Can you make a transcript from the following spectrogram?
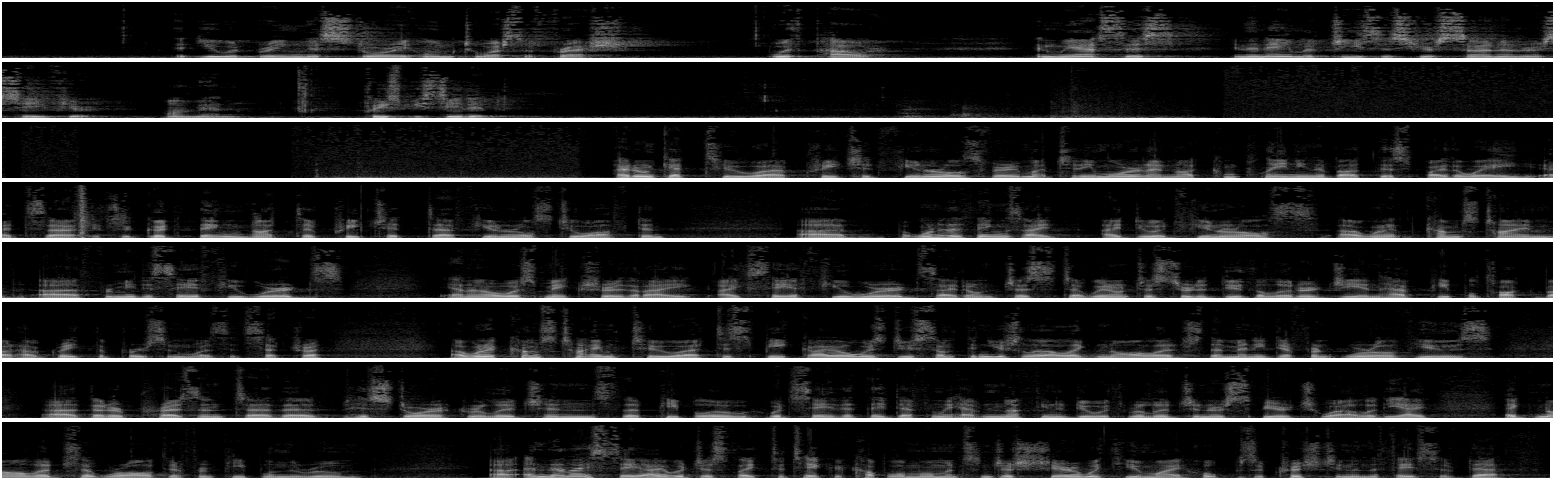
That you would bring this story home to us afresh with power. And we ask this in the name of Jesus, your Son and our Savior. Amen. Please be seated. I don't get to uh, preach at funerals very much anymore, and I'm not complaining about this, by the way. It's, uh, it's a good thing not to preach at uh, funerals too often. Uh, but one of the things I, I do at funerals uh, when it comes time uh, for me to say a few words, and I always make sure that I, I say a few words. I don't just we don't just sort of do the liturgy and have people talk about how great the person was, etc. when it comes time to to speak, I always do something. Usually, I'll acknowledge the many different worldviews uh, that are present, uh, the historic religions, the people who would say that they definitely have nothing to do with religion or spirituality. I acknowledge that we're all different people in the room. Uh, and then I say I would just like to take a couple of moments and just share with you my hope as a Christian in the face of death.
